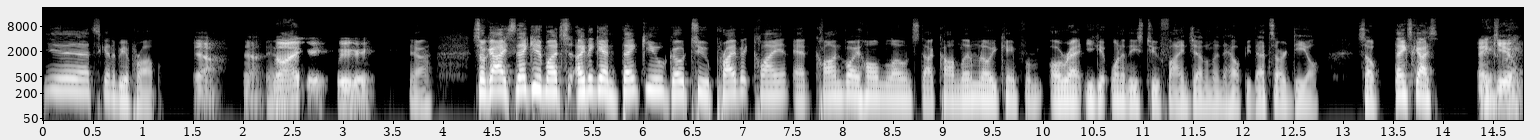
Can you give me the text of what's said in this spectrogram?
Yeah, it's going to be a problem. Yeah. Yeah. No, I agree. We agree. Yeah. So, guys, thank you much. And again, thank you. Go to private client at convoyhomeloans.com. Let them know you came from ORET. You get one of these two fine gentlemen to help you. That's our deal. So, thanks, guys. Thank you.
